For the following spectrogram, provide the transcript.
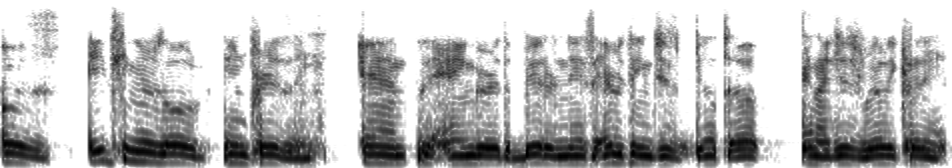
I was 18 years old in prison, and the anger, the bitterness, everything just built up, and I just really couldn't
